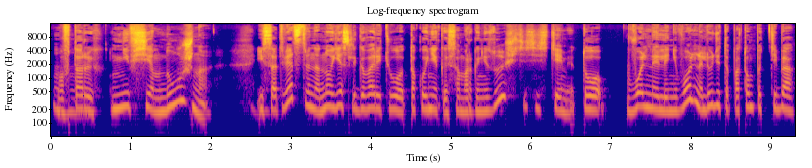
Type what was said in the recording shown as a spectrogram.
угу. во-вторых, не всем нужно. И, соответственно, но если говорить о такой некой самоорганизующейся системе, то вольно или невольно люди-то потом под тебя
